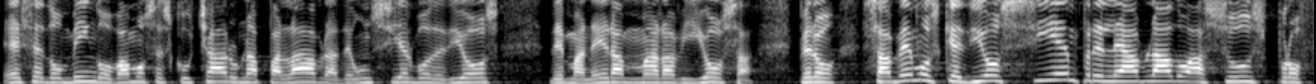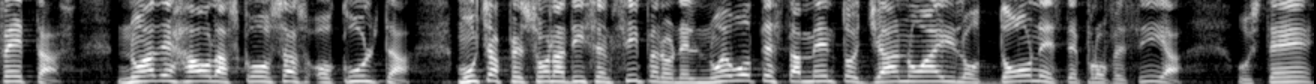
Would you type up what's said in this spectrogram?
Ese domingo vamos a escuchar una palabra de un siervo de Dios de manera maravillosa. Pero sabemos que Dios siempre le ha hablado a sus profetas, no ha dejado las cosas ocultas. Muchas personas dicen, sí, pero en el Nuevo Testamento ya no hay los dones de profecía usted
